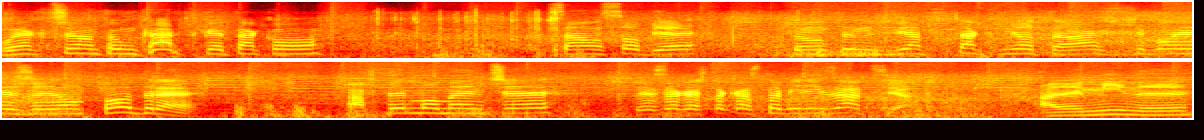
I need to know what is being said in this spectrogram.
Bo jak trzymam tą kartkę taką sam sobie, to ten wiatr tak miota, że się boję, że ją podrę. A w tym momencie to jest jakaś taka stabilizacja. Ale miny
